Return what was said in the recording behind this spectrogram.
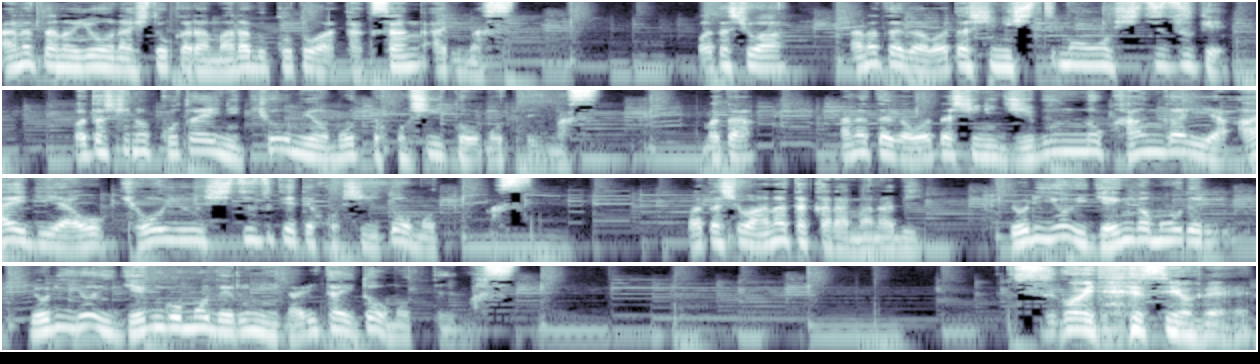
あなたのような人から学ぶことはたくさんあります。私はあなたが私に質問をし続け、私の答えに興味を持ってほしいと思っています。また、あなたが私に自分の考えやアイディアを共有し続けてほしいと思っています。私はあなたから学び、より良い言語モデル、より良い言語モデルになりたいと思っています。すごいですよね。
